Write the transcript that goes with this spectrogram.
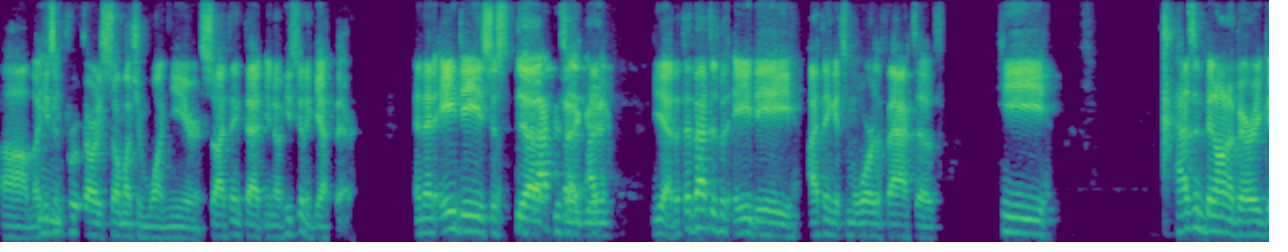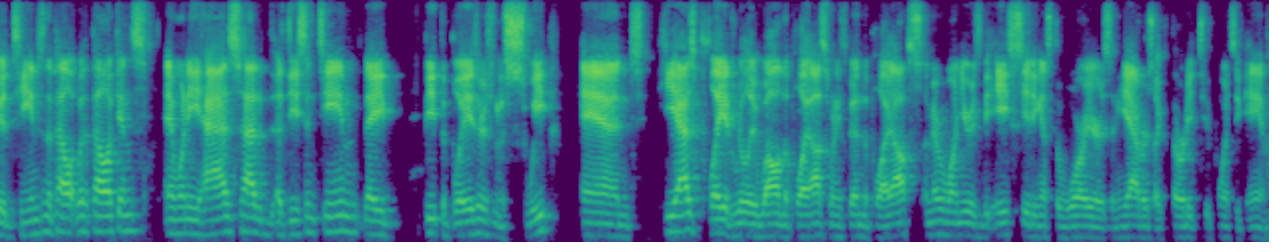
Um, like mm-hmm. he's improved already so much in one year, so I think that you know he's going to get there. And then AD is just yeah, I agree. I, yeah, the, the fact is with AD, I think it's more the fact of he hasn't been on a very good teams in the Pel- with the Pelicans, and when he has had a decent team, they beat the Blazers in a sweep. And he has played really well in the playoffs when he's been in the playoffs. I remember one year he was the eighth seed against the Warriors, and he averaged like 32 points a game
